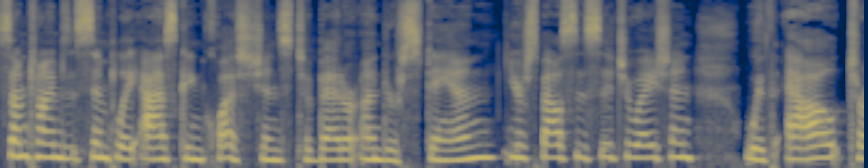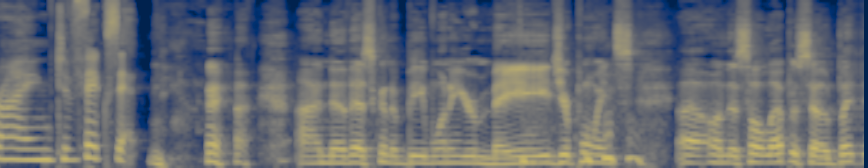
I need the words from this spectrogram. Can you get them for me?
Sometimes it's simply asking questions to better understand your spouse's situation without trying to fix it. I know that's going to be one of your major points uh, on this whole episode, but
